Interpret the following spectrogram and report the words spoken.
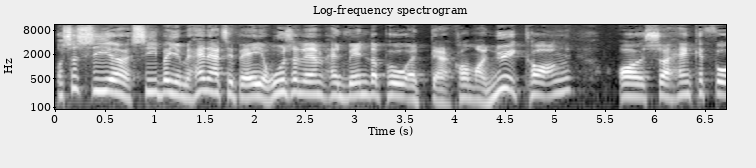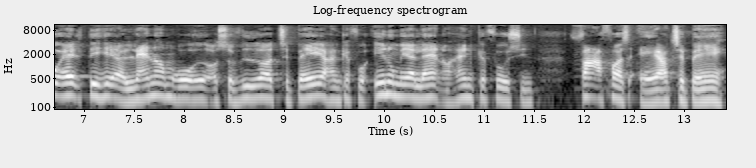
Og så siger Siba, at han er tilbage i Jerusalem, han venter på, at der kommer en ny konge, og så han kan få alt det her landområde og så videre tilbage, og han kan få endnu mere land, og han kan få sin farfars ære tilbage.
